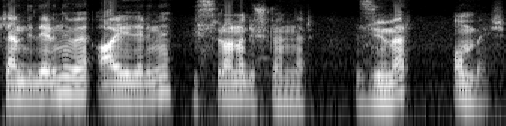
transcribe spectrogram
kendilerini ve ailelerini hüsrana düşürenler Zümer 15.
